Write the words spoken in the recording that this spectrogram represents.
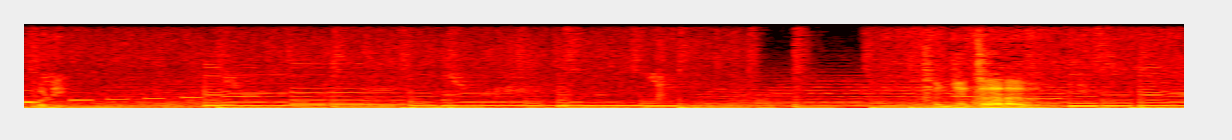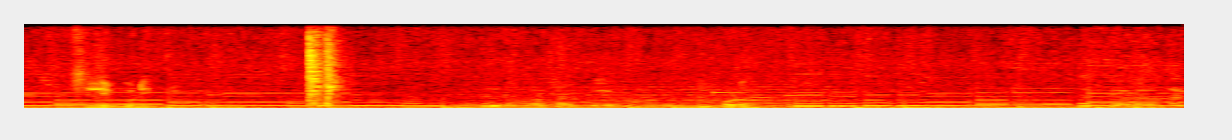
மஞ்சள் பொடி கொஞ்சம் காரம் இருக்கு சில்லி பொடி ரெண்டு போட்டு ம், போடும் பச்சை வராது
